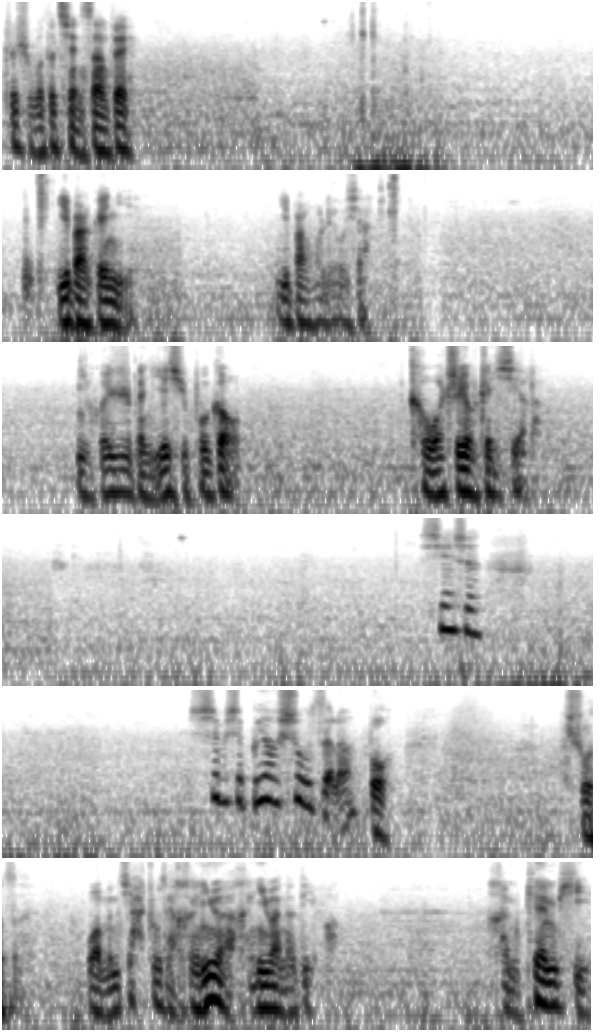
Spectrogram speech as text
这是我的遣散费，一半给你，一半我留下。你回日本也许不够，可我只有这些了。先生，是不是不要树子了？不，淑子，我们家住在很远很远的地方，很偏僻，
